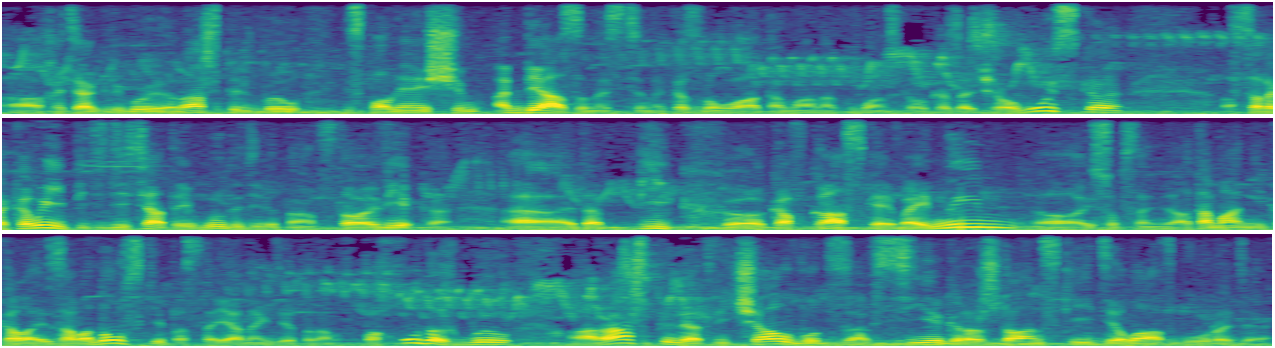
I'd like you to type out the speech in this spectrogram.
а, хотя Григорий Рашпиль был исполняющим обязанности наказного атамана кубанского казачьего войска 40-е и 50-е годы 19 века. Э, это пик э, Кавказской войны, э, и, собственно, атаман Николай Заводовский постоянно где-то там в походах был, а Рашпиль отвечал вот за все гражданские дела в городе.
